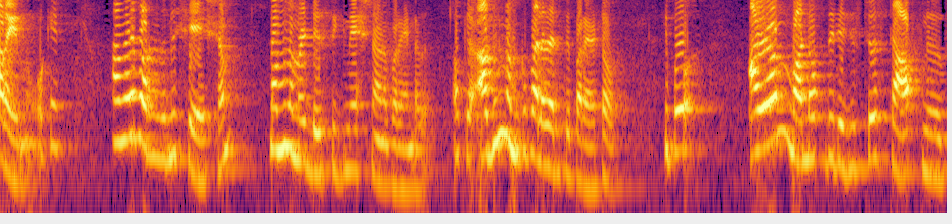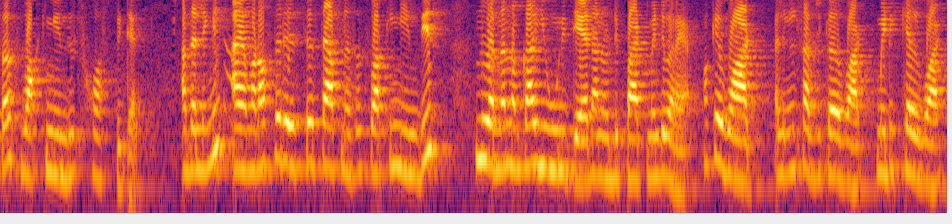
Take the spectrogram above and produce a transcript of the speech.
പറയുന്നു. ഓക്കെ അങ്ങനെ പറഞ്ഞതിന് ശേഷം നമ്മൾ നമ്മുടെ ഡെസിഗ്നേഷൻ ആണ് പറയേണ്ടത്. ഓക്കെ അതും നമുക്ക് പലതരത്തിൽ പറയാം കേട്ടോ ഇപ്പോൾ I am one of the registered staff nurses working in this hospital അതല്ലെങ്കിൽ I am one of the registered staff nurses working in this എന്ന് പറഞ്ഞാൽ നമുക്ക് ആ യൂണിറ്റ് ഏതാണോ? ഡിപ്പാർട്ട്മെന്റ് പറയാം. ഓക്കെ വാർഡ് അല്ലെങ്കിൽ surgical ward medical ward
